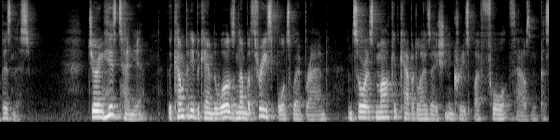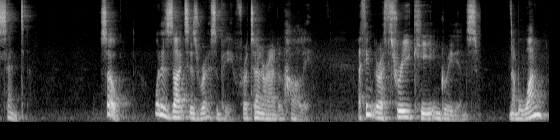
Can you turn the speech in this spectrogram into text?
business. During his tenure, the company became the world's number three sportswear brand and saw its market capitalization increase by 4,000%. So, what is Zeitz's recipe for a turnaround at Harley? I think there are three key ingredients. Number one,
